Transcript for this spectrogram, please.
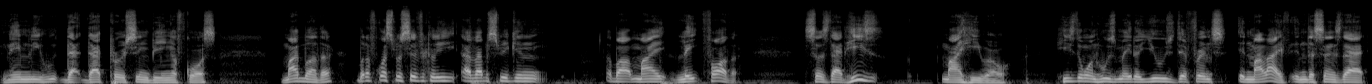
namely who, that that person being, of course, my mother, but of course specifically as I'm speaking about my late father, says that he's my hero. He's the one who's made a huge difference in my life in the sense that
